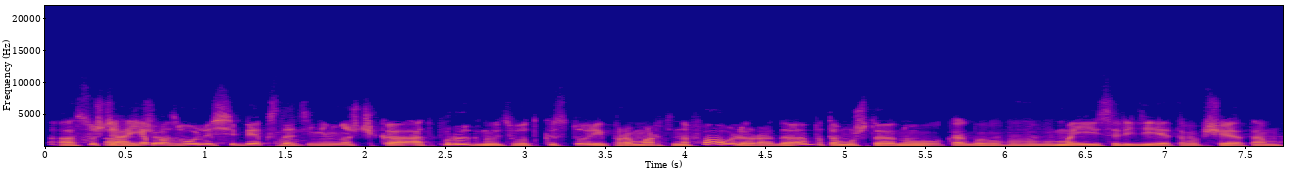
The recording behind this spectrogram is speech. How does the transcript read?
А, слушайте, а, а я чё? позволю себе, кстати, немножечко отпрыгнуть вот к истории про Мартина Фаулера, да, потому что, ну, как бы в, в моей среде это вообще там,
